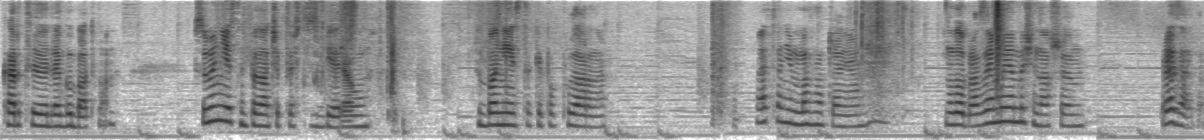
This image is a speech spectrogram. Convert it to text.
karty Lego Batman. W sumie nie jestem pewna, czy ktoś to zbierał. Chyba nie jest takie popularne. Ale to nie ma znaczenia. No dobra, zajmujemy się naszym prezentem.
